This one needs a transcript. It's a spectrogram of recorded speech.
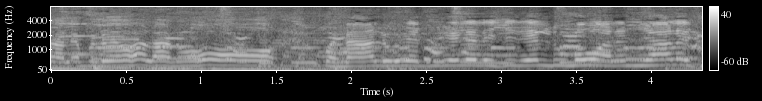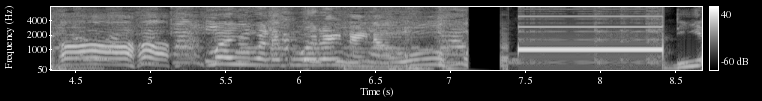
တာလည်းမလွယ်ပါလားနော်မနာလိုတဲ့လူတွေလည်းရှိတယ်လူမောကလည်းများလိုက်ဟာမန်ယူကလည်းပွဲတိုင်းနိုင်တာဟိုဒီရ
